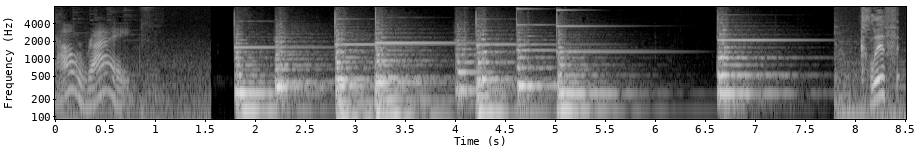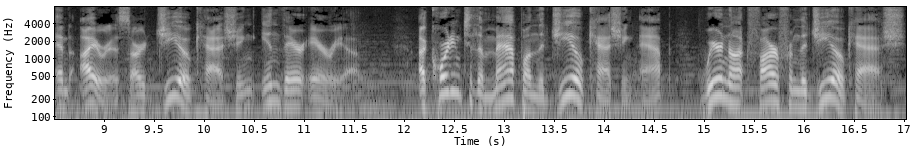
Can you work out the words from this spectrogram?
All right. Cliff and Iris are geocaching in their area. According to the map on the geocaching app, we're not far from the geocache.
